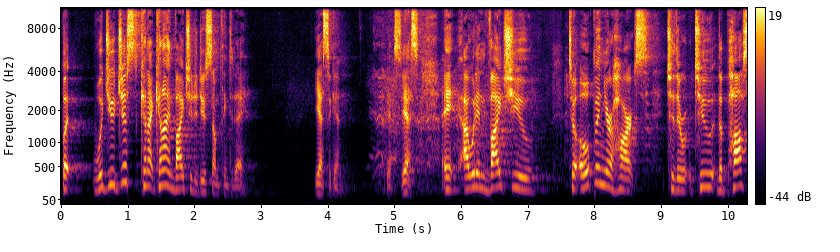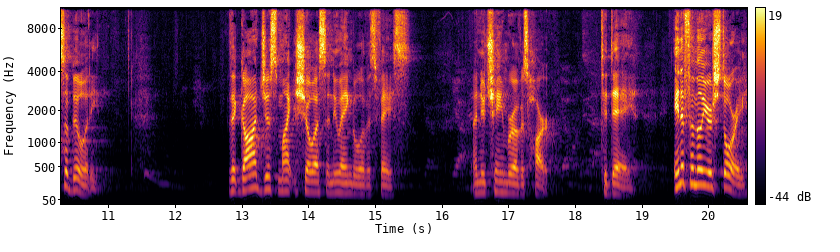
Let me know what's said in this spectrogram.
But would you just, can I, can I invite you to do something today? Yes, again. Yes, yes. I, I would invite you to open your hearts to the, to the possibility that God just might show us a new angle of his face, a new chamber of his heart today in a familiar story,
